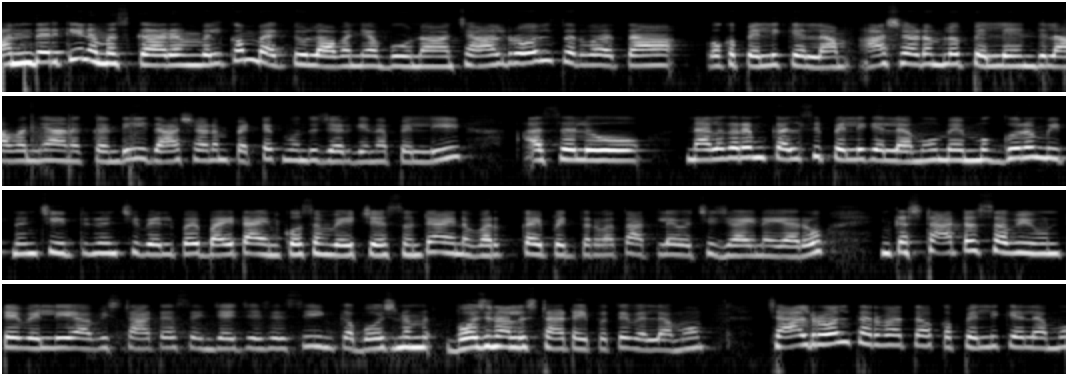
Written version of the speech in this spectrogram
అందరికీ నమస్కారం. వెల్కమ్ బ్యాక్ టు లావణ్య బూనా చాలా రోజుల తర్వాత ఒక పెళ్ళికి వెళ్ళాం. ఆషాఢంలో పెళ్ళి లావణ్య అనకండి. ఇది ఆషాఢం పెట్టక ముందు జరిగిన పెళ్ళి. అసలు నలుగురం కలిసి పెళ్ళికి వెళ్ళాము మేము ముగ్గురం ఇటు నుంచి ఇంటి నుంచి వెళ్ళిపోయి బయట ఆయన కోసం వెయిట్ చేస్తుంటే ఆయన వర్క్ అయిపోయిన తర్వాత అట్లే వచ్చి జాయిన్ అయ్యారు. ఇంకా స్టార్టర్స్ అవి ఉంటే వెళ్ళి అవి స్టార్టర్స్ ఎంజాయ్ చేసేసి ఇంకా భోజనం భోజనాలు స్టార్ట్ అయిపోతే వెళ్ళాము. చాలా రోజుల తర్వాత ఒక పెళ్ళికి వెళ్ళాము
